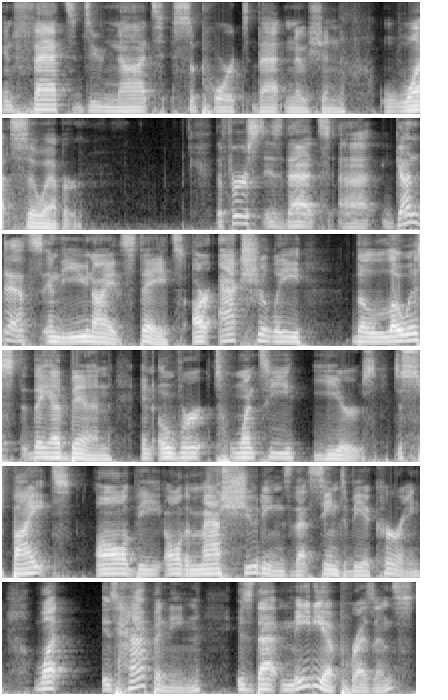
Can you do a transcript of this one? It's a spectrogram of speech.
in fact, do not support that notion whatsoever. The first is that uh, gun deaths in the United States are actually the lowest they have been in over 20 years, despite all the all the mass shootings that seem to be occurring. What is happening is that media presence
